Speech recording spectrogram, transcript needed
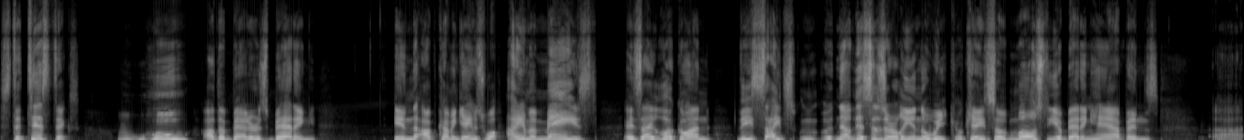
statistics. Who are the bettors betting in the upcoming games? Well, I am amazed as I look on these sites, now this is early in the week, okay? So most of your betting happens uh,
